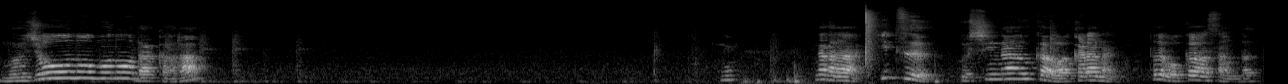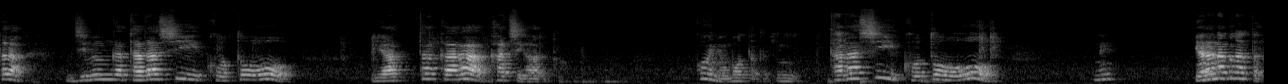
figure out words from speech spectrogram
無常のものだからね。だからいつ失うかわからない。例えばお母さんだったら自分が正しいことをやったから価値があると。こういうふうに思った時に正しいことをねやらなくなったら？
